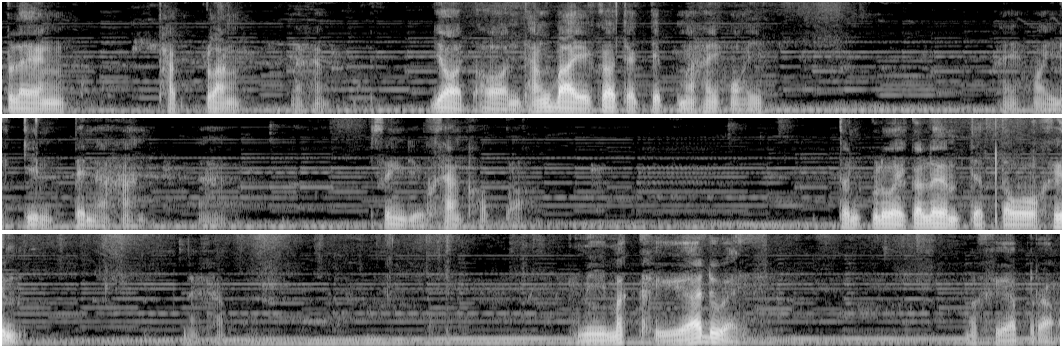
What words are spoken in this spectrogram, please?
แปลงผักปลังนะครับ ยอดอ่อนทั้งใบก็จะเก็บมาให้หอย ให้หอยกินเป็นอาหารนะซึ่งอยู่ข้างขอบบ่อ ต้นกล้วยก็เริ่มจะโตขึ้นนะครับ มีมะเขือด้วย มะเขือเปราะบ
